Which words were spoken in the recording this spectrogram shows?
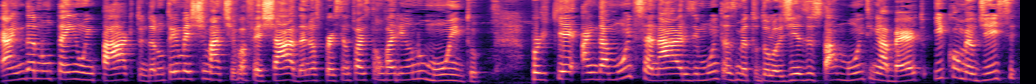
ainda não tem um impacto, ainda não tem uma estimativa fechada, né? Os percentuais estão variando muito. Porque ainda há muitos cenários e muitas metodologias, isso está muito em aberto. E como eu disse,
